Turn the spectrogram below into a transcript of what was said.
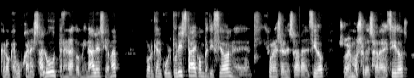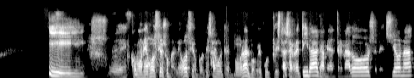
que lo que buscan es salud, tener abdominales y demás, porque el culturista de competición eh, suele ser desagradecido, solemos ser desagradecidos, y eh, como negocio es un mal negocio, porque es algo temporal, porque el culturista se retira, cambia de entrenador, se lesiona,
